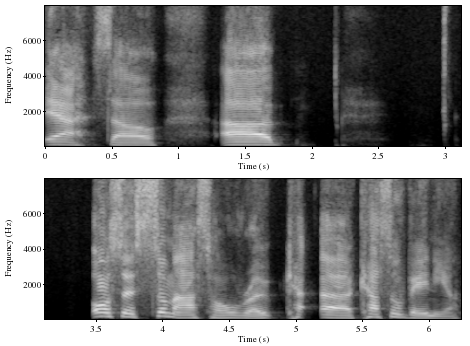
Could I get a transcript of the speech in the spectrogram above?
Yeah. So uh also some asshole wrote Ca- uh Castlevania.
